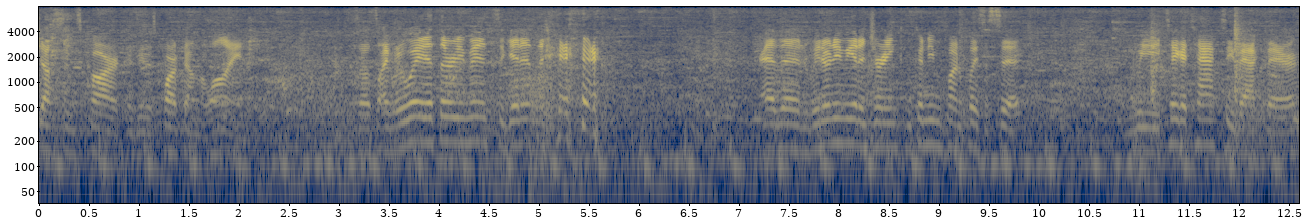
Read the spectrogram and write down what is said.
Justin's car because he was parked on the line." So it's like we waited 30 minutes to get in there. and then we don't even get a drink. We couldn't even find a place to sit. We take a taxi back there,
